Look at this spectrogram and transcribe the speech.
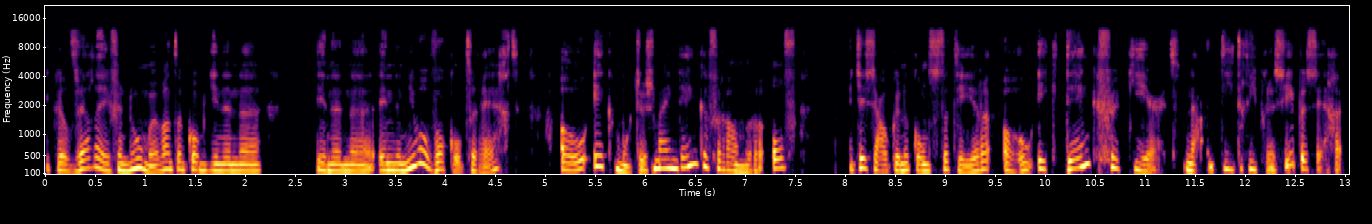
ik wil het wel even noemen, want dan kom je in een, uh, in een, uh, in een nieuwe wokkel terecht. Oh, ik moet dus mijn denken veranderen. Of je zou kunnen constateren, oh, ik denk verkeerd. Nou, die drie principes zeggen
